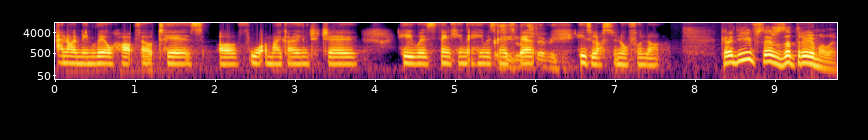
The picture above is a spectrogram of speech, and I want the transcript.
and I mean real heartfelt tears of what am I going to do? He was thinking that he was going to be. able- He's lost an awful lot. Крадіїв все ж затримали.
